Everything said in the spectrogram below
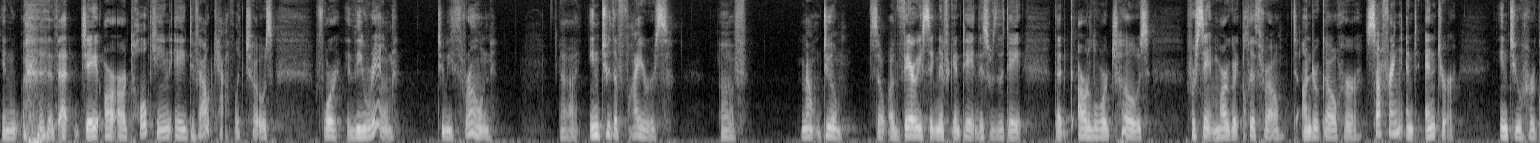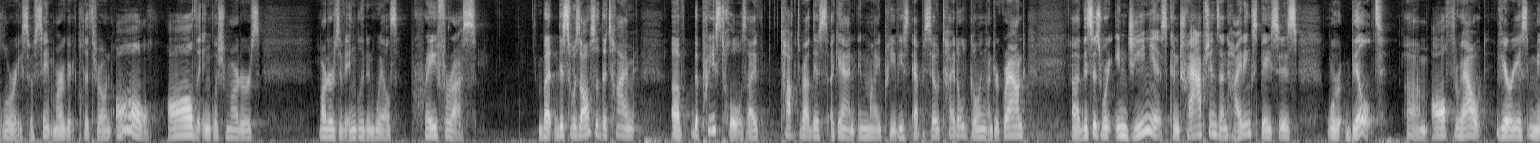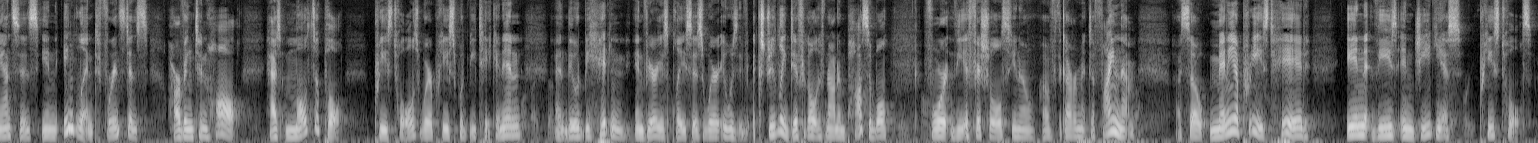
in that J.R.R. Tolkien, a devout Catholic, chose for the ring to be thrown uh, into the fires of Mount Doom. So, a very significant date. This was the date that our Lord chose for St. Margaret Clitheroe to undergo her suffering and enter into her glory. So, St. Margaret Clitheroe and all, all the English martyrs, martyrs of England and Wales, pray for us. But this was also the time of the priest holes. I've talked about this again in my previous episode titled Going Underground. Uh, this is where ingenious contraptions and hiding spaces were built um, all throughout various manses in England. For instance, Harvington Hall has multiple priest holes where priests would be taken in and they would be hidden in various places where it was extremely difficult, if not impossible, for the officials, you know, of the government to find them. Uh, so many a priest hid in these ingenious priest holes.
